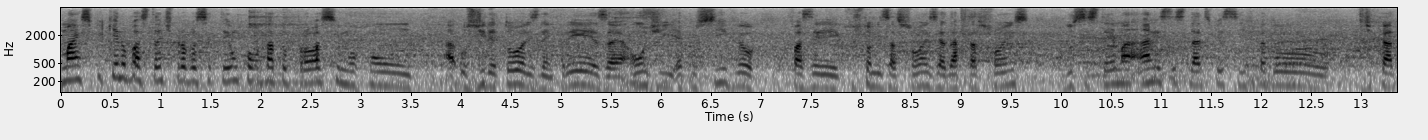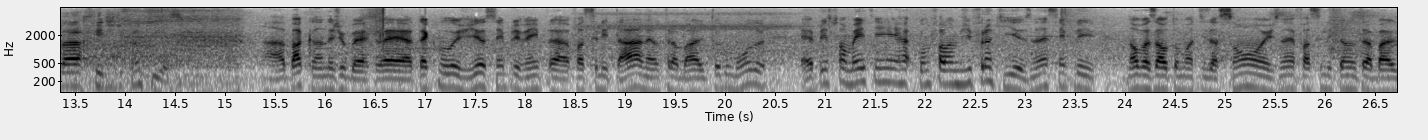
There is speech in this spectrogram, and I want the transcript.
mas pequeno bastante para você ter um contato próximo com ah, os diretores da empresa, onde é possível fazer customizações e adaptações do sistema à necessidade específica do, de cada rede de franquias. Ah, bacana, Gilberto. É, a tecnologia sempre vem para facilitar né, o trabalho de todo mundo, é, principalmente em, quando falamos de franquias, né? Sempre novas automatizações, né, facilitando o trabalho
